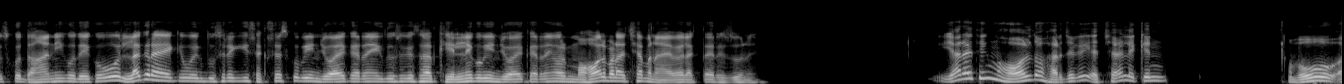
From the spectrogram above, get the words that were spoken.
اس کو دہانی کو دیکھو وہ لگ رہا ہے کہ وہ ایک دوسرے کی سکسیس کو بھی انجوائے کر رہے ہیں ایک دوسرے کے ساتھ کھیلنے کو بھی انجوائے کر رہے ہیں اور ماحول بڑا اچھا بنایا ہوا لگتا ہے رزو نے۔ یار آئی تھنک ماحول تو ہر جگہ ہی اچھا ہے لیکن وہ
